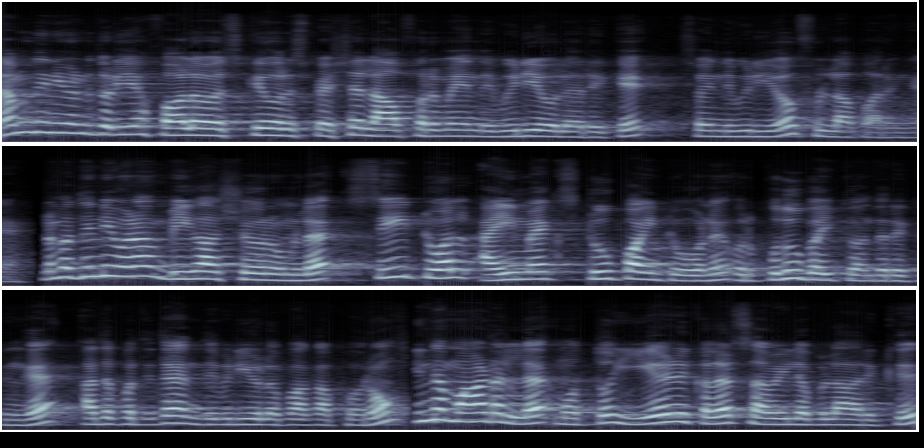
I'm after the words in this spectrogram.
நம்ம திண்டிவனத்துடைய ஃபாலோவர்ஸ்க்கு ஒரு ஸ்பெஷல் ஆஃபருமே இந்த வீடியோவில் இருக்கு. ஸோ இந்த வீடியோ ஃபுல்லாக பாருங்க. நம்ம திண்டிவனம் பீகாஸ் ஷோரூமில் C twelve i max two point ஒன்று ஒரு புது பைக் வந்திருக்குங்க. அதை பற்றி தான் இந்த வீடியோவில் பார்க்க போகிறோம் இந்த மாடலில் மொத்தம் ஏழு கலர்ஸ் அவைலபிளாக இருக்கு.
